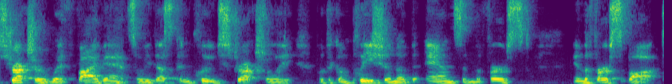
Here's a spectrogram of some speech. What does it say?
structure with five ands. So he does conclude structurally with the completion of the ands in the first in the first spot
